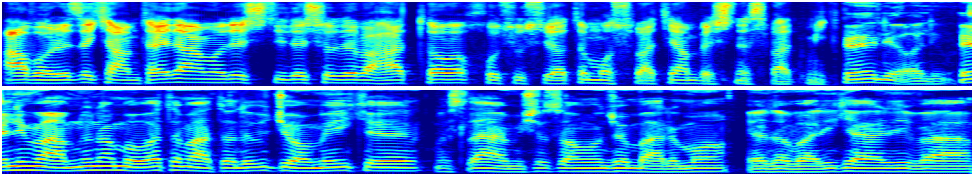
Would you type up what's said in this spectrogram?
عوارض کمتری در موردش دیده شده و حتی خصوصیات مثبتی هم بهش نسبت میده خیلی عالی خیلی ممنونم بابت مطالب جامعی که مثل همیشه سامان جان برای ما یادآوری کردی و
